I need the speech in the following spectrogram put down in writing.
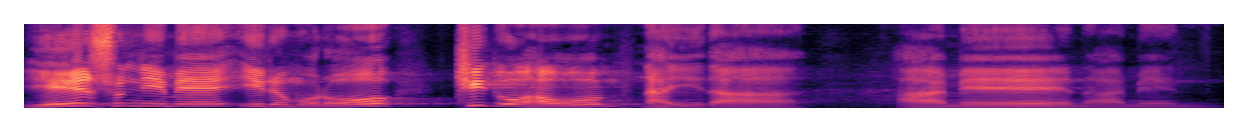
예수님의 이름으로 기도하옵나이다. 아멘, 아멘.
